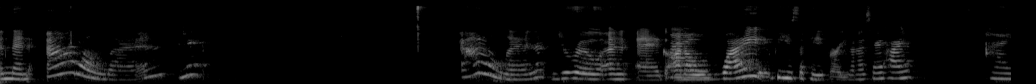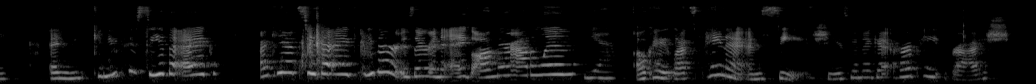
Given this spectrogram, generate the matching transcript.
And then Adeline, come here. Adeline drew an egg on a white piece of paper. You want to say hi? Hi. And can you guys see the egg? I can't see the egg either. Is there an egg on there, Adeline? Yeah. Okay, let's paint it and see. She's going to get her paintbrush.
